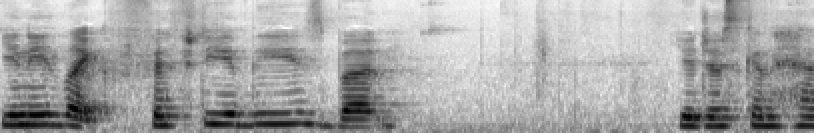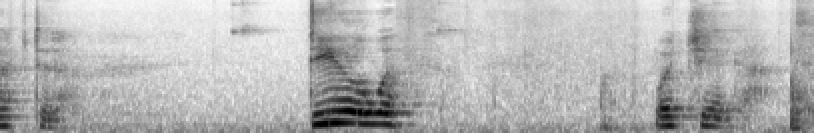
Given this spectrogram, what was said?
you need like 50 of these, but you're just gonna have to deal with what you got.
